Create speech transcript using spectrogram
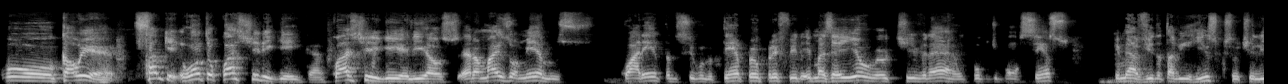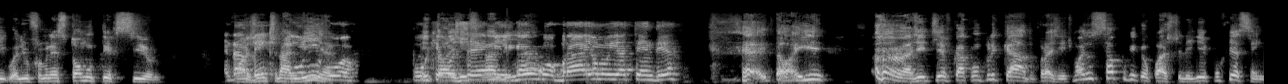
Ô, Cauê, sabe que ontem eu quase te liguei, cara. Quase te liguei ali, aos, era mais ou menos 40 do segundo tempo. Eu preferi, mas aí eu, eu tive né, um pouco de bom senso, porque minha vida estava em risco. Se eu te ligo ali, o Fluminense toma um terceiro. Ainda com a gente na linha. Ligou, porque então, você ia me ligar, linha... cobrar e eu não ia atender. É, então aí a gente ia ficar complicado pra gente. Mas sabe por que eu quase te liguei? Porque assim,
